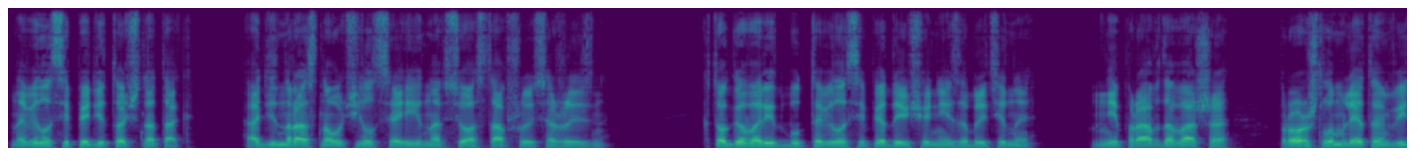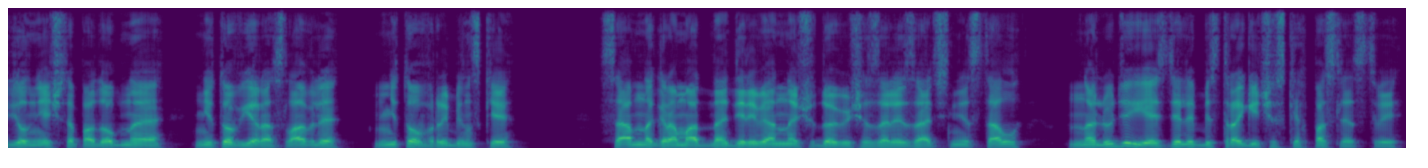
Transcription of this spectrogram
На велосипеде точно так. Один раз научился и на всю оставшуюся жизнь. Кто говорит, будто велосипеды еще не изобретены? Неправда ваша. Прошлым летом видел нечто подобное не то в Ярославле, не то в Рыбинске. Сам на громадное деревянное чудовище залезать не стал, но люди ездили без трагических последствий.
